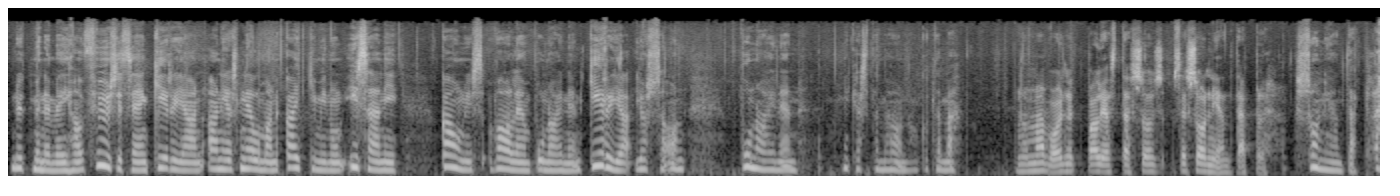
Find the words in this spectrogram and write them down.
Nyt menemme ihan fyysiseen kirjaan. Anja Snellman, Kaikki minun isäni, kaunis vaaleanpunainen kirja, jossa on punainen, mikäs tämä on, onko tämä No mä voin nyt paljastaa, se on se Sonjan täplä. Sonjan täplä.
